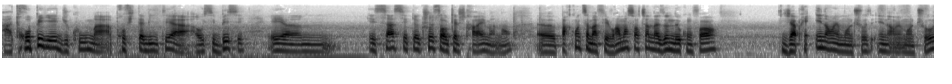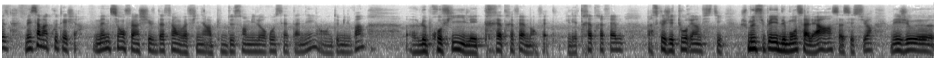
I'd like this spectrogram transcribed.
à trop payer. Du coup, ma profitabilité a, aussi baissé. Et, euh, et ça, c'est quelque chose sur lequel je travaille maintenant. Euh, par contre, ça m'a fait vraiment sortir de ma zone de confort. J'ai appris énormément de choses, énormément de choses, mais ça m'a coûté cher. Même si on fait un chiffre d'affaires, on va finir à plus de 200 000 euros cette année, en 2020. Euh, le profit, il est très très faible en fait. Il est très très faible parce que j'ai tout réinvesti. Je me suis payé des bons salaires, hein, ça c'est sûr, mais euh,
